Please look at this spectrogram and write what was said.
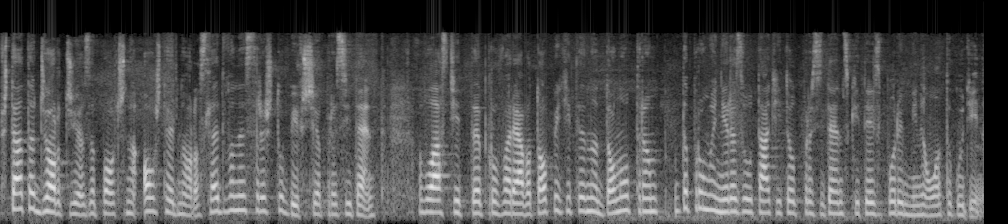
В щата Джорджия започна още едно разследване срещу бившия президент. Властите проверяват опитите на Доналд Тръмп да промени резултатите от президентските избори миналата година.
